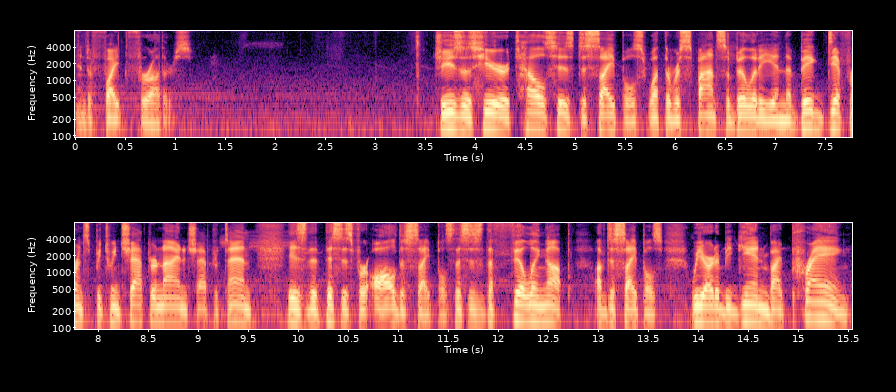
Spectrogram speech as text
and to fight for others. Jesus here tells his disciples what the responsibility and the big difference between chapter 9 and chapter 10 is that this is for all disciples. This is the filling up of disciples. We are to begin by praying,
